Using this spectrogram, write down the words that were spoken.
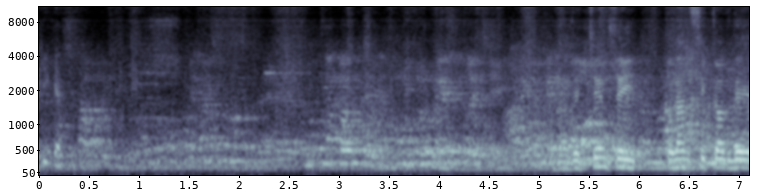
ঠিক আছে। দেখছেন সেই প্রধান শিক্ষকদের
